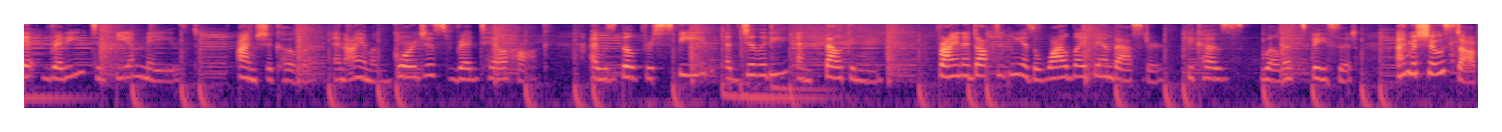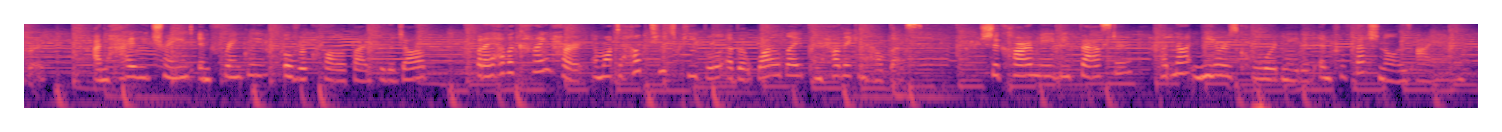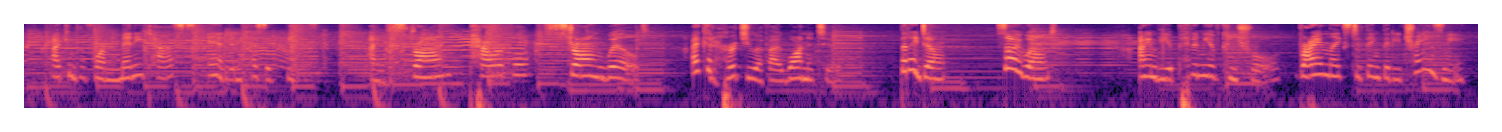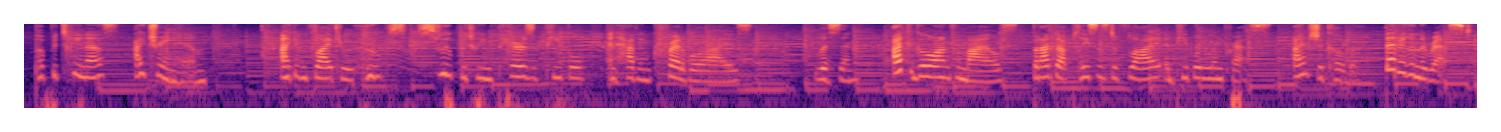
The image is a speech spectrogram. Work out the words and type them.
Get ready to be amazed. I'm Shakoba, and I am a gorgeous red-tailed hawk. I was built for speed, agility, and falconry. Brian adopted me as a wildlife ambassador because, well, let's face it, I'm a showstopper. I'm highly trained and frankly overqualified for the job, but I have a kind heart and want to help teach people about wildlife and how they can help us. Shakar may be faster, but not near as coordinated and professional as I am. I can perform many tasks and impressive feats. I'm strong, powerful, strong willed. I could hurt you if I wanted to, but I don't, so I won't. I am the epitome of control. Brian likes to think that he trains me, but between us, I train him. I can fly through hoops, swoop between pairs of people, and have incredible eyes. Listen, I could go on for miles, but I've got places to fly and people to impress. I'm Shakoba, better than the rest.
